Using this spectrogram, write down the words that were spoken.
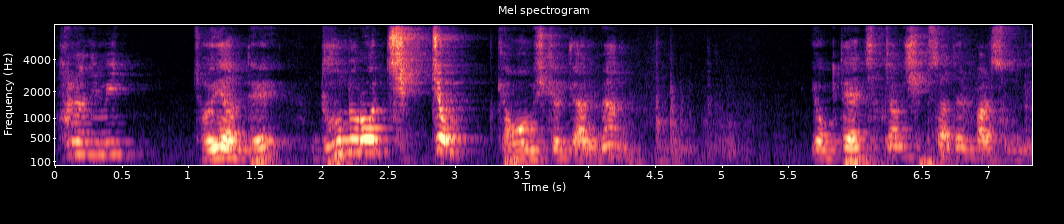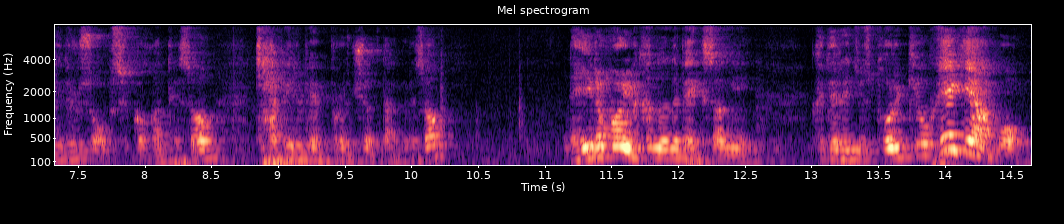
하나님이 저희한테 눈으로 직접 경험시켰지 않으면 역대 7장 14절 말씀을 믿을 수 없을 것 같아서 자비를 베풀어 주셨다. 그래서 내 이름을 일컫는 백성이 그들의 죄 돌이켜 회개하고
